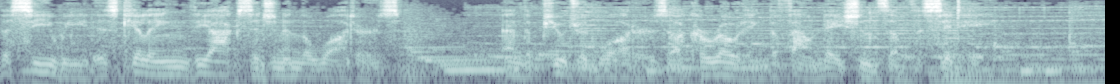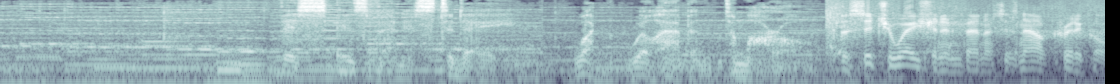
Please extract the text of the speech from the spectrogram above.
The seaweed is killing the oxygen in the waters, and the putrid waters are corroding the foundations of the city. This is Venice today. What will happen tomorrow? The situation in Venice is now critical.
